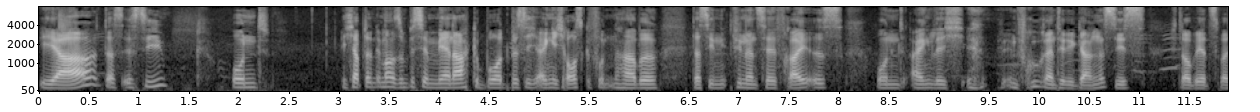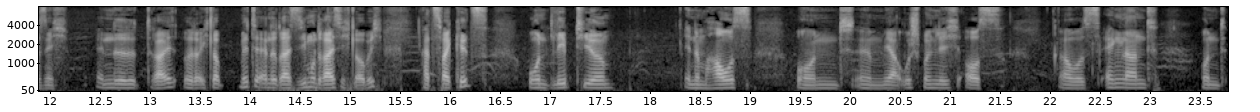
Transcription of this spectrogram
ja, das ist sie. Und ich habe dann immer so ein bisschen mehr nachgebohrt, bis ich eigentlich rausgefunden habe, dass sie finanziell frei ist und eigentlich in Frührente gegangen ist. Sie ist ich glaube jetzt, weiß nicht, Ende 30, oder ich glaube Mitte, Ende 30, 37 glaube ich, hat zwei Kids und lebt hier in einem Haus und ähm, ja, ursprünglich aus, aus England und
